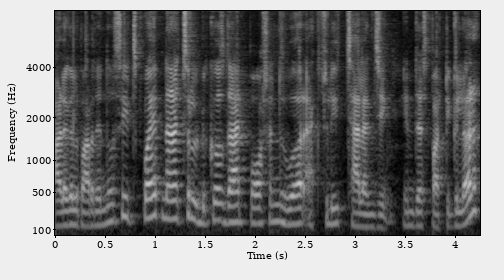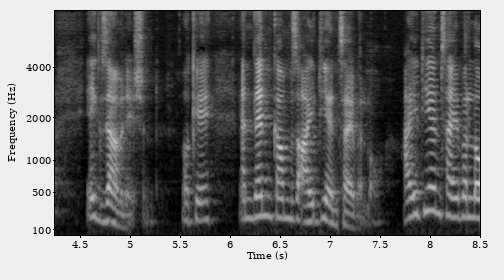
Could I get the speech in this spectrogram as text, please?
ആളുകൾ പറഞ്ഞിരുന്നു. So it's quite natural because that portions were actually challenging in this particular examination okay and then comes I T and cyber law I T and cyber law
